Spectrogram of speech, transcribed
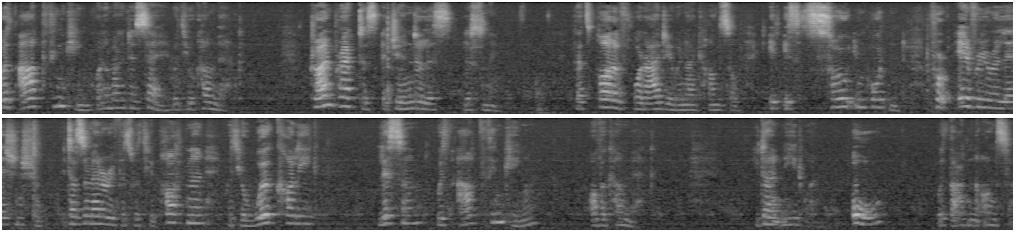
without thinking, what am I going to say with your comeback? Try and practice agendaless listening. That's part of what I do when I counsel. It is so important for every relationship. It doesn't matter if it's with your partner, with your work colleague. Listen without thinking of a comeback. You don't need one. Or without an answer.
